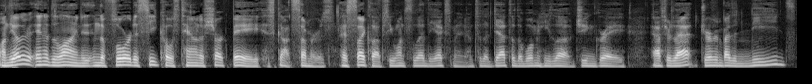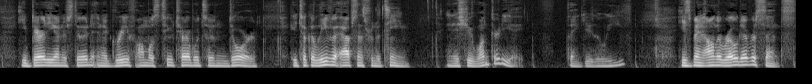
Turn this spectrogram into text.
On the other end of the line, in the Florida seacoast town of Shark Bay, is Scott Summers. As Cyclops, he once led the X Men until the death of the woman he loved, Jean Grey, after that, driven by the needs he barely understood and a grief almost too terrible to endure, he took a leave of absence from the team. In issue 138, thank you, Louise, he's been on the road ever since.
